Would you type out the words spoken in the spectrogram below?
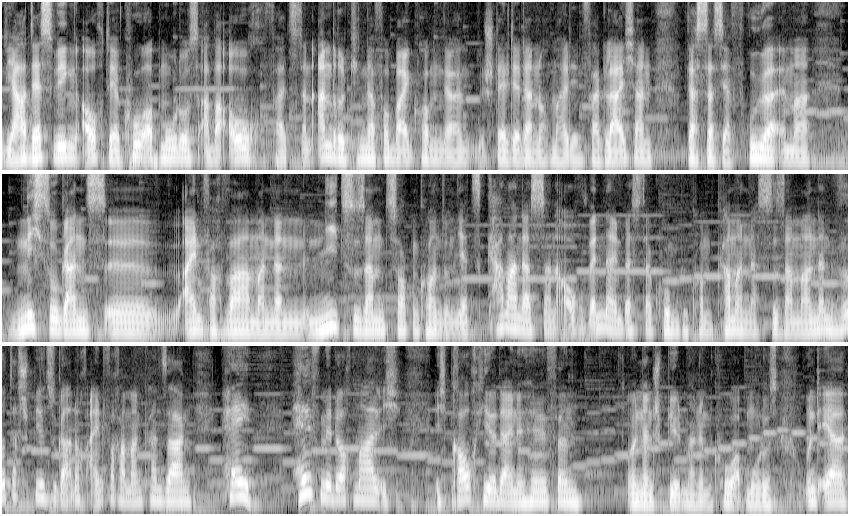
ja, deswegen auch der Koop-Modus, aber auch, falls dann andere Kinder vorbeikommen, da stellt er dann nochmal den Vergleich an, dass das ja früher immer nicht so ganz äh, einfach war, man dann nie zusammen zocken konnte und jetzt kann man das dann auch, wenn dein bester Kumpel kommt, kann man das zusammen machen. Dann wird das Spiel sogar noch einfacher. Man kann sagen, hey, helf mir doch mal, ich, ich brauche hier deine Hilfe. Und dann spielt man im Koop-Modus. Und er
